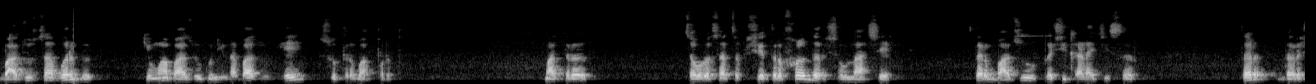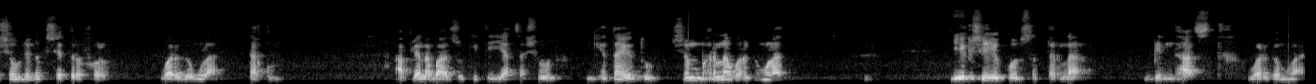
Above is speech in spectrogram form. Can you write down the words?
बाजूचा वर्ग किंवा बाजू गुणिला बाजू हे सूत्र वापरतो. मात्र चौरसाचं क्षेत्रफळ दर्शवलं असेल तर बाजू कशी काढायची सर? तर दर्शवलेलं क्षेत्रफळ वर्गमुळा टाकून. आपल्याला बाजू किती याचा शोध घेता येतो? शंभरला वर्गमुळात? एकशे एकोणसत्तरला बिनधास्त वर्गमुळात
